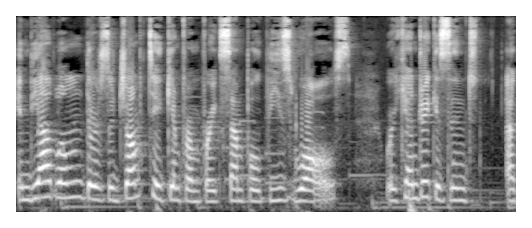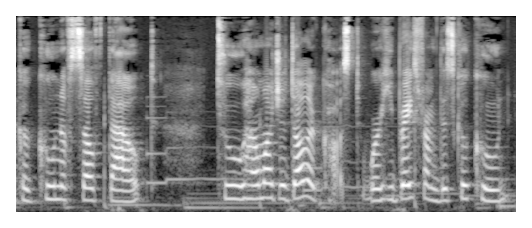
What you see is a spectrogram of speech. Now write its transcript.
In the album, there's a jump taken from, for example, these walls, where Kendrick is in a cocoon of self doubt, to how much a dollar cost, where he breaks from this cocoon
